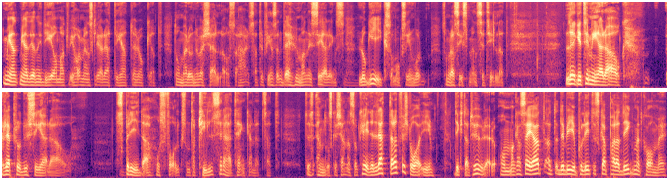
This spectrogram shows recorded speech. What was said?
med, med en idé om att vi har mänskliga rättigheter och att de är universella och så här. Så att det finns en dehumaniseringslogik som också involverar som rasismen ser till att legitimera och reproducera och sprida hos folk som tar till sig det här tänkandet så att det ändå ska kännas okej. Okay. Det är lättare att förstå i diktaturer. Om man kan säga att, att det biopolitiska paradigmet kommer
